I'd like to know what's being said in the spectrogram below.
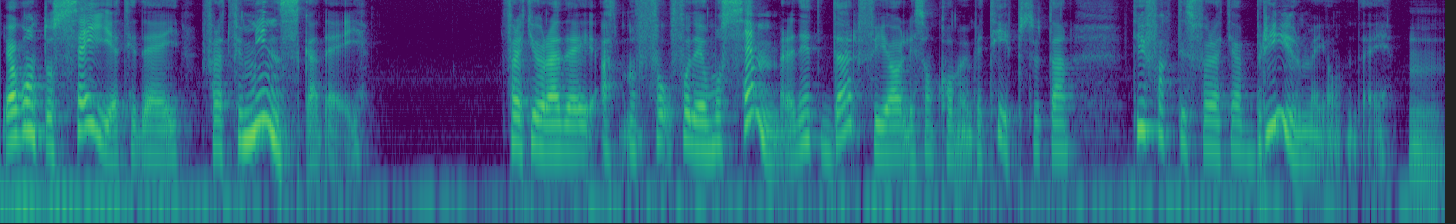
Jag går inte och säger till dig för att förminska dig. För att göra dig, att få, få dig att må sämre. Det är inte därför jag liksom kommer med tips. Utan det är faktiskt för att jag bryr mig om dig. Mm.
